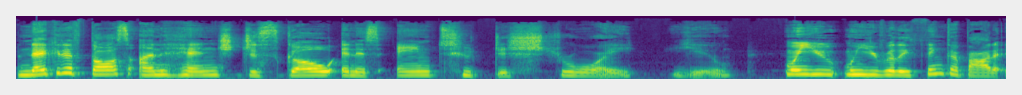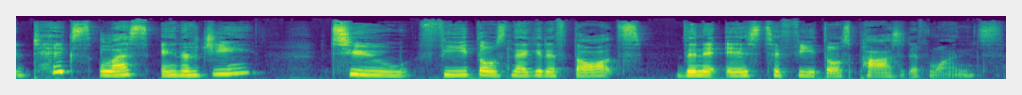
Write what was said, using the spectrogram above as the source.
Negative thoughts unhinged just go and it's aimed to destroy you. When you when you really think about it, it takes less energy to feed those negative thoughts than it is to feed those positive ones.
